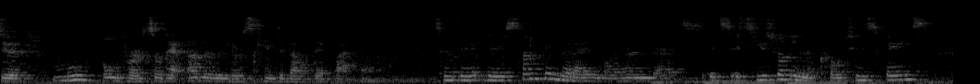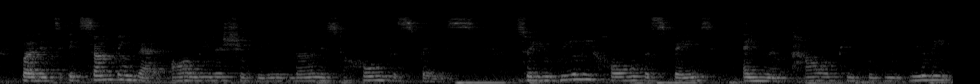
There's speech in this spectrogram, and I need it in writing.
to move over so that other leaders can develop their platform? So there, there's something that I learned that's it's it's usually in the coaching space, but it's it's something that all leaders should really learn is to hold the space. So you really hold the space and you empower people. You really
